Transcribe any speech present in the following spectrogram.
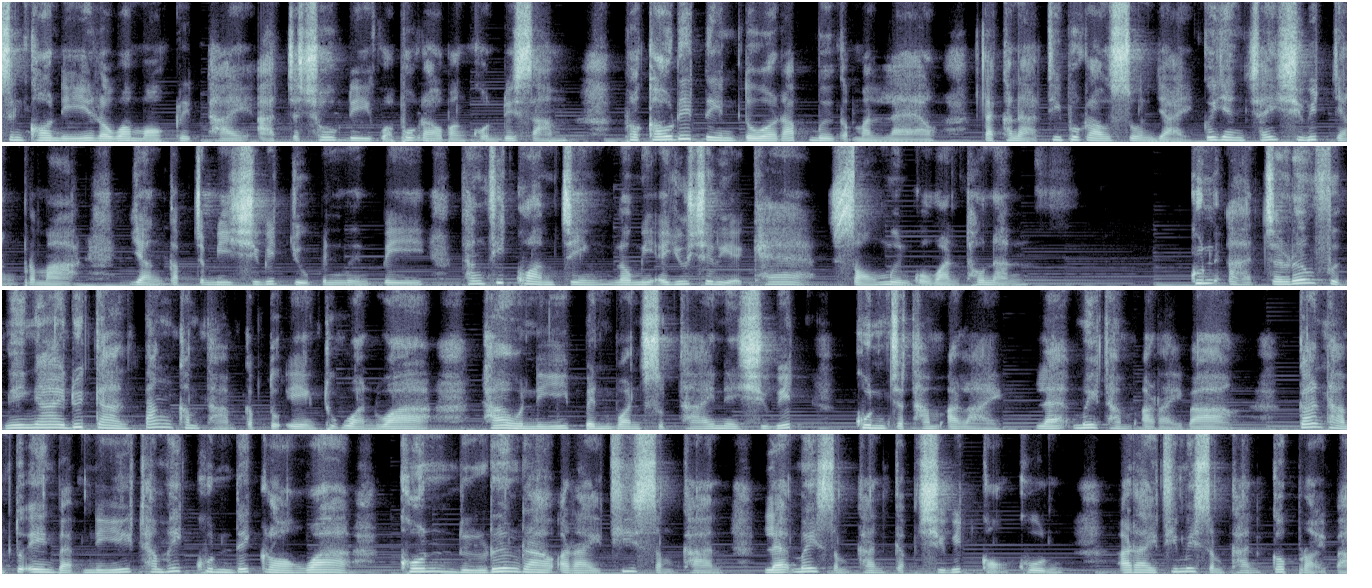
ซึ่งข้อนี้เราว่าหมอกฤษไทยอาจจะโชคดีกว่าพวกเราบางคนด้วยซ้ำเพราะเขาได้เตรียมตัวรับมือกับมันแล้ว แต่ขณะที่พวกเราส่วนใหญ่ก็ยังใช้ชีวิตอย่างประมาท อย่างกับจะมีชีวิตอยู่เป็นหมื่นปี ทั้งที่ความจริงเรามีอายุเฉลี่ยแค่ 20,000 กว่าวันเท่านั้น คุณอาจจะเริ่มฝึกง่าย ๆ ด้วยการตั้งคำถามกับตัวเองทุกวันว่า ถ้าวันนี้เป็นวันสุดท้ายในชีวิต คุณจะทำอะไร และไม่ทำอะไรบ้าง การถามตัวเองแบบนี้ทำให้คุณได้กรองว่า คนหรือเรื่องราวอะไรที่สำคัญ และไม่สำคัญกับชีวิตของคุณ อะไรที่ไม่สำคัญก็ปล่อยไป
